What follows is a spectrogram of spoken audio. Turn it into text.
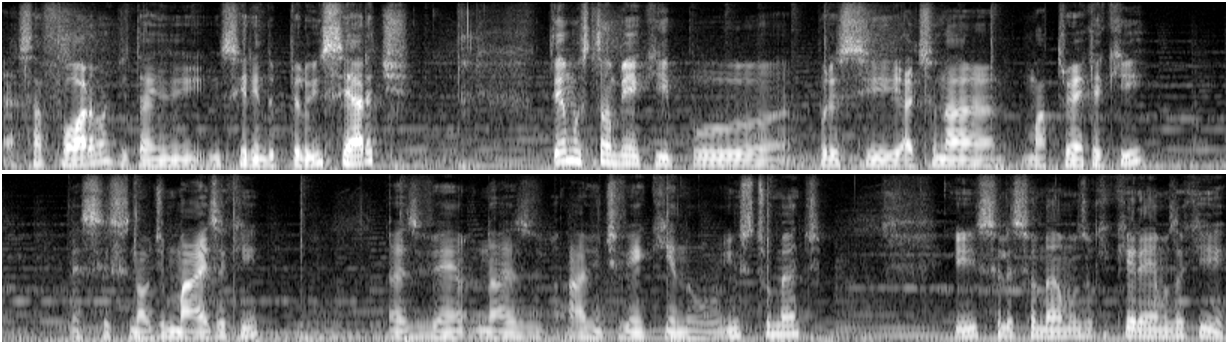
essa forma de estar tá inserindo pelo insert. Temos também aqui por, por esse adicionar uma track aqui, nesse sinal de mais aqui. Nós vem, nós, a gente vem aqui no instrument e selecionamos o que queremos aqui.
